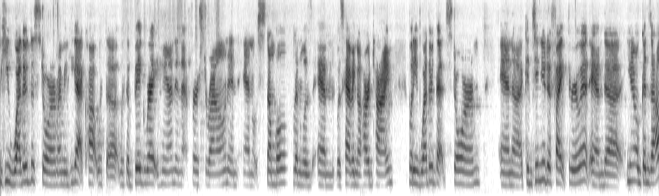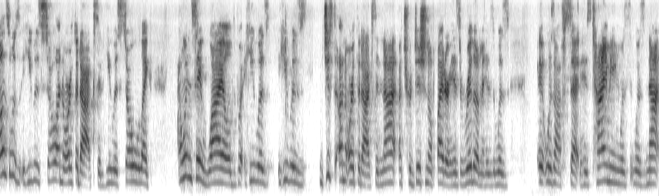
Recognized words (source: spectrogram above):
he weathered the storm. I mean, he got caught with a with a big right hand in that first round and and stumbled and was and was having a hard time, but he weathered that storm and uh, continue to fight through it. And uh, you know, Gonzalez was he was so unorthodox, and he was so like I wouldn't say wild, but he was he was just unorthodox and not a traditional fighter. His rhythm, his was it was offset. His timing was was not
